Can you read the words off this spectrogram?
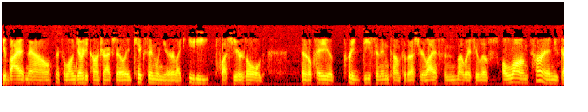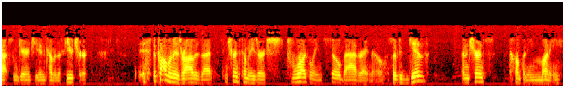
you buy it now. It's a longevity contract, so it kicks in when you're like 80 plus years old, and it'll pay you a pretty decent income for the rest of your life. And by the way, if you live a long time, you've got some guaranteed income in the future. The problem is, Rob, is that insurance companies are struggling so bad right now. So to give an insurance company money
